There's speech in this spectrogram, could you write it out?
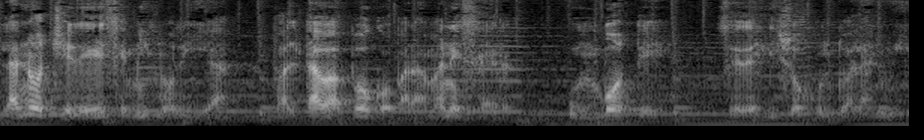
La noche de ese mismo día, faltaba poco para amanecer, un bote se deslizó junto a la nuit.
